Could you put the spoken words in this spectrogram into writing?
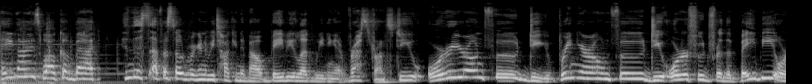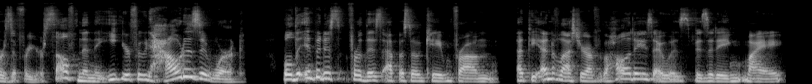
Hey guys, welcome back. In this episode, we're going to be talking about baby led weaning at restaurants. Do you order your own food? Do you bring your own food? Do you order food for the baby or is it for yourself and then they eat your food? How does it work? Well, the impetus for this episode came from at the end of last year after the holidays, I was visiting my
